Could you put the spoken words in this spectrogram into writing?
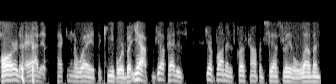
Hard at it, pecking away at the keyboard. But yeah, Jeff had his Jeff Brohm had his press conference yesterday at eleven.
